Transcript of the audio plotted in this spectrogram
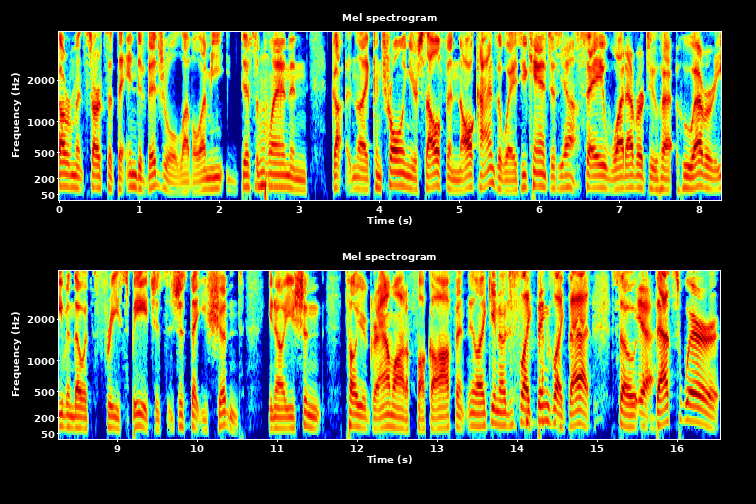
government starts at the individual level. I mean, discipline mm. and, go, and, like controlling yourself in all kinds of ways. You can't just yeah. say whatever to whoever, even though it's free speech. It's, it's, just that you shouldn't. You know, you shouldn't tell your grandma to fuck off and like you know, just like things like that. So yeah. that's where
